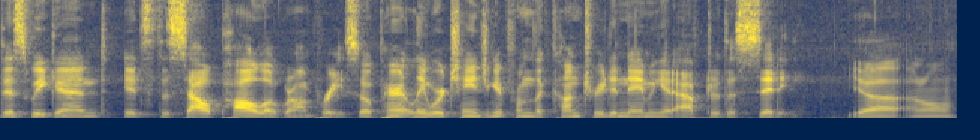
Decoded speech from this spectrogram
this weekend it's the Sao Paulo Grand Prix. So apparently we're changing it from the country to naming it after the city. Yeah, I don't.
